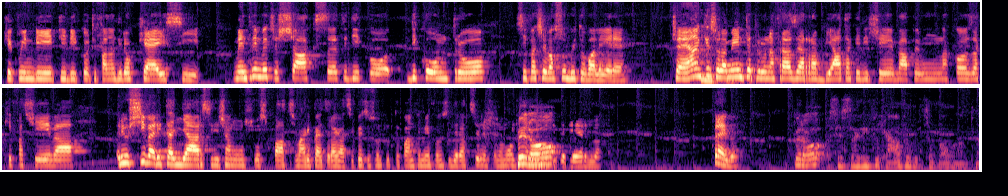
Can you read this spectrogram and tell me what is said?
che quindi ti, dico, ti fanno dire ok, sì. Mentre invece Shax, ti dico, di contro, si faceva subito valere. Cioè, anche mm. solamente per una frase arrabbiata che diceva, per una cosa che faceva, riusciva a ritagliarsi, diciamo, un suo spazio. Ma ripeto, ragazzi, queste sono tutte quante mie considerazioni, sono molto Però... di vederlo. Prego però si è sacrificato per salvare un altro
